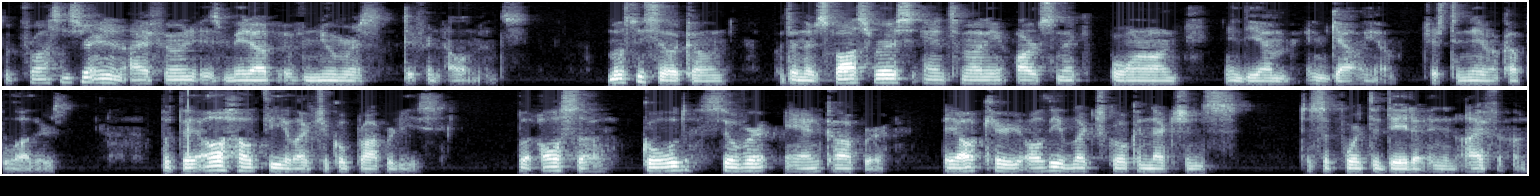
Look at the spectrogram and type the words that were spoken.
the processor in an iPhone is made up of numerous different elements, mostly silicon, but then there's phosphorus, antimony, arsenic, boron, indium, and gallium, just to name a couple others but they all help the electrical properties. But also, gold, silver, and copper, they all carry all the electrical connections to support the data in an iPhone.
